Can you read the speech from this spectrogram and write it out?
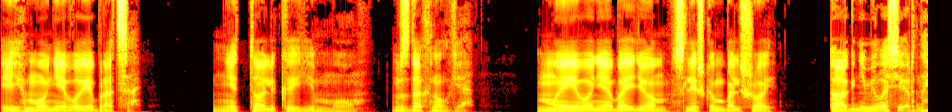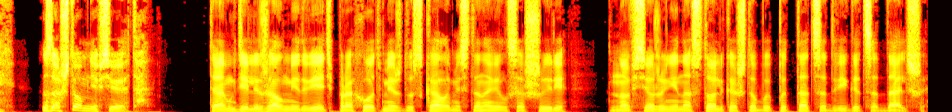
Ему не выбраться. Не только ему, вздохнул я. Мы его не обойдем, слишком большой. Агни милосердный, за что мне все это? Там, где лежал медведь, проход между скалами становился шире, но все же не настолько, чтобы пытаться двигаться дальше.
